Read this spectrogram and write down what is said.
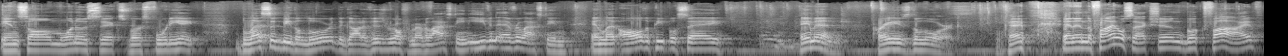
in Psalm 106, verse 48. Blessed be the Lord, the God of Israel, from everlasting even to everlasting. And let all the people say, Amen. Amen. Praise the Lord. Okay? And then the final section, book 5,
